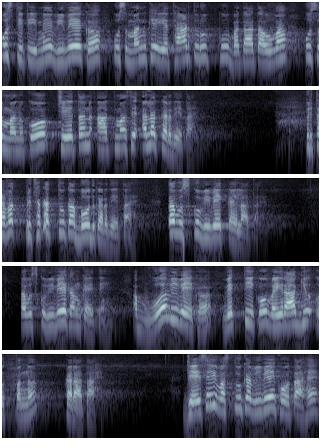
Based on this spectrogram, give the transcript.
उस स्थिति में विवेक उस मन के यथार्थ रूप को बताता हुआ उस मन को चेतन आत्मा से अलग कर देता है। पृथक पृथकत्व का बोध कर देता है। तब उसको विवेक कहलाता है। तब उसको विवेक हम कहते हैं। अब वो विवेक व्यक्ति को वैराग्य उत्पन्न कराता है। जैसे ही वस्तु का विवेक होता है,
